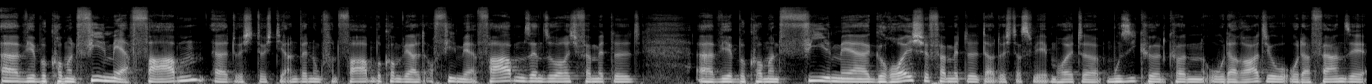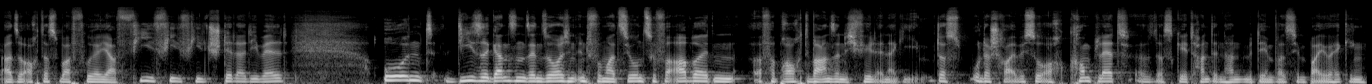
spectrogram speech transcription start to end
Äh, wir bekommen viel mehr Farben. Äh, durch, durch die Anwendung von Farben bekommen wir halt auch viel mehr Farben sensorisch vermittelt. Äh, wir bekommen viel mehr Geräusche vermittelt, dadurch, dass wir eben heute Musik hören können oder Radio oder Fernsehen. Also auch das war früher ja viel, viel, viel stiller, die Welt. Und diese ganzen sensorischen Informationen zu verarbeiten, äh, verbraucht wahnsinnig viel Energie. Das unterschreibe ich so auch komplett. Also das geht Hand in Hand mit dem, was ich im Biohacking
